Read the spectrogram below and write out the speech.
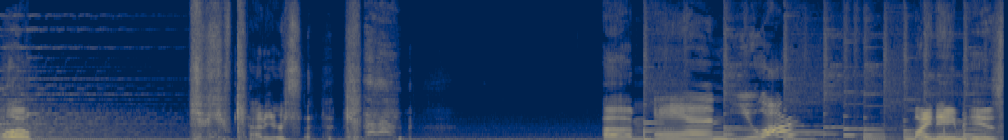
Hello. you have cat ears. um, And you are? my name is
